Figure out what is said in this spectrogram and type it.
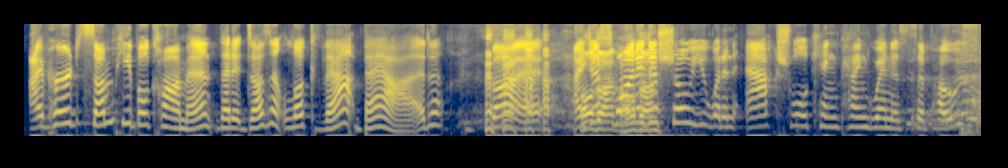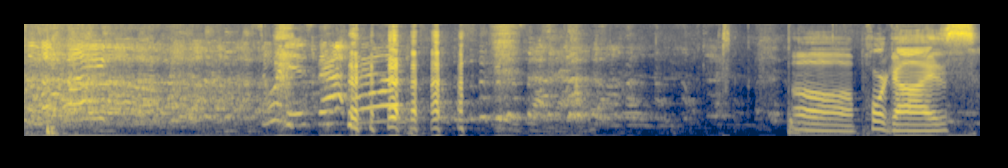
I've heard some people comment that it doesn't look that bad, but I just on, wanted to show you what an actual king penguin is supposed to look like. So it is that bad. it is that bad. Oh, poor guys.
